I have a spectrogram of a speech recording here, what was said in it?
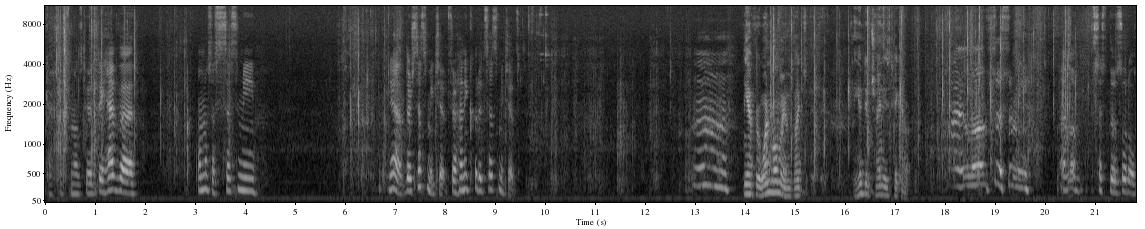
gosh, that smells good. They have a almost a sesame. Yeah, they're sesame chips. They're honey coated sesame chips. Yeah, for one moment it was like a hint of Chinese takeout. I love sesame. I love ses- those little.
